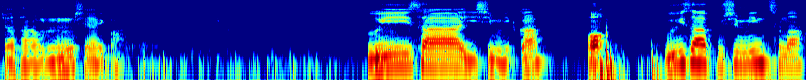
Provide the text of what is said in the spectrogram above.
자, 다음 시야 이거. 의사이십니까? 어? 의사 부신 밍츠마?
